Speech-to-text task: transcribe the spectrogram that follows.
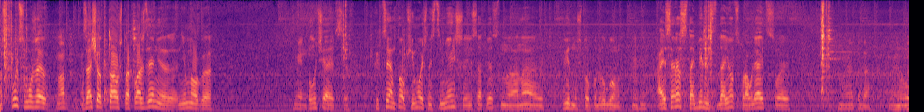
Ну, с пульсом уже Ну, а за счет того, что охлаждение немного меньше. получается. Коэффициент общей мощности меньше, и, соответственно, она видно, что по-другому. Мгм. А СРС стабильность дает, справляется свою. Ну, это да. Ну,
